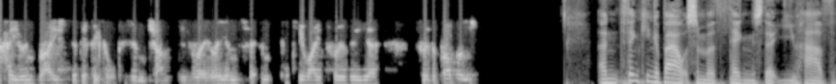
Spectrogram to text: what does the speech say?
how you embrace the difficulties and challenges really, and, and pick your way through the uh, through the problems. And thinking about some of the things that you have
